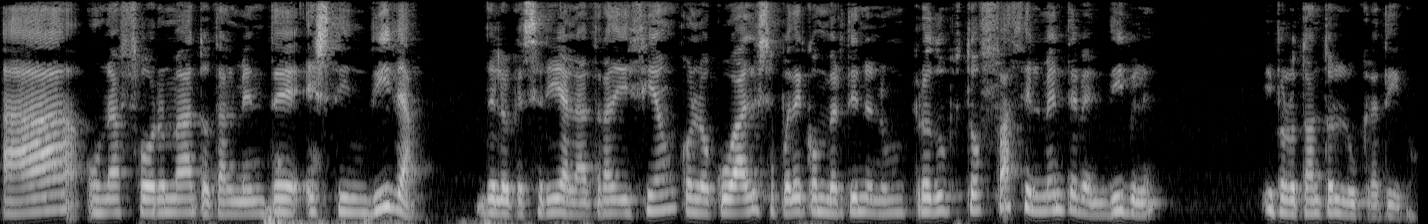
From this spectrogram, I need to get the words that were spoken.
a una forma totalmente escindida de lo que sería la tradición, con lo cual se puede convertir en un producto fácilmente vendible y por lo tanto lucrativo.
